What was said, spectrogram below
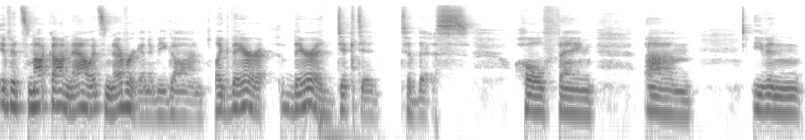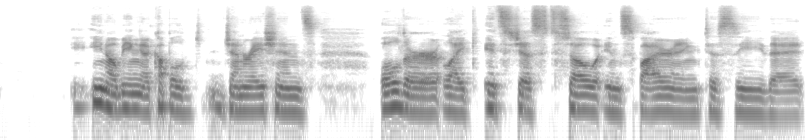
if it's not gone now it's never going to be gone. Like they're they're addicted to this whole thing. Um even you know being a couple generations older like it's just so inspiring to see that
